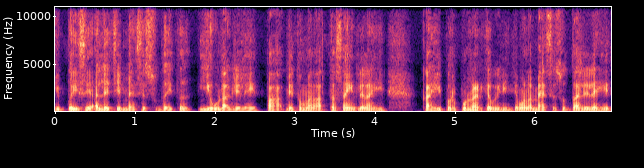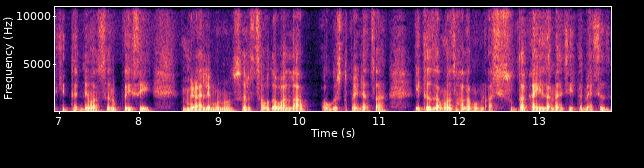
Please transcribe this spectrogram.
हे पैसे आल्याचे मेसेज सुद्धा इथं येऊ लागलेले आहेत. पहा मी तुम्हाला आत्ता सांगितलेलं आहे काही भरपूर लाडक्या बहिणींचे मला मेसेज सुद्धा आलेले आहेत की धन्यवाद सर पैसे मिळाले म्हणून सर चौदावा लाभ ऑगस्ट महिन्याचा इथं जमा झाला म्हणून असे सुद्धा काही जणांचे इथं मेसेज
